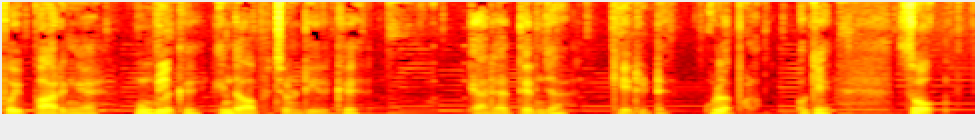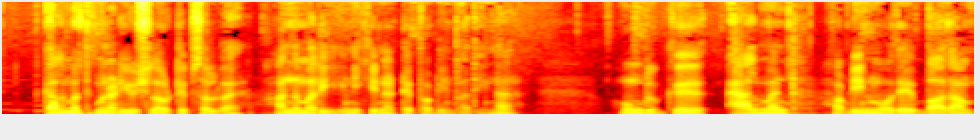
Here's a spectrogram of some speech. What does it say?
போய் பாருங்கள் உங்களுக்கு இந்த ஆப்பர்ச்சுனிட்டி இருக்குது யாரையாவது தெரிஞ்சால் கேட்டுட்டு உள்ளே போகலாம் ஓகே ஸோ கிளம்புறதுக்கு முன்னாடி யூஸ்வலாக ஒரு டிப் சொல்வேன். அந்த மாதிரி இன்றைக்கி என்ன டிப் அப்படின்னு பார்த்தீங்கன்னா உங்களுக்கு ஆல்மண்ட் அப்படின் போதே பாதாம்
